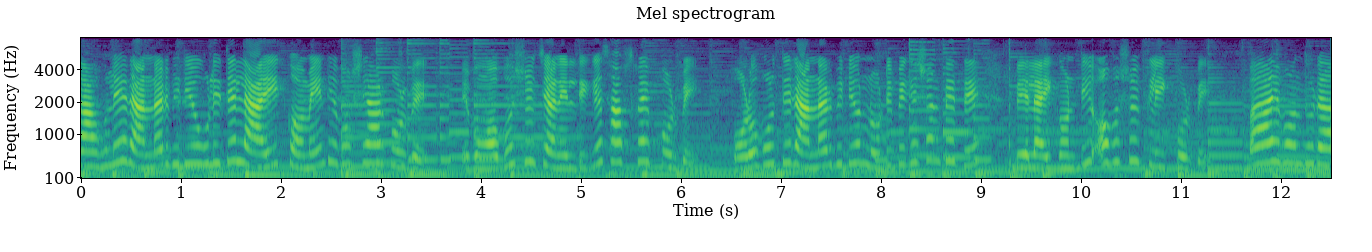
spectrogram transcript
তাহলে রান্নার ভিডিওগুলিতে লাইক, কমেন্ট এবং শেয়ার করবে এবং অবশ্যই চ্যানেলটিকে সাবস্ক্রাইব করবে। পরবর্তী রান্নার ভিডিওর নোটিফিকেশন পেতে বেল আইকনটি অবশ্যই ক্লিক করবে। বাই বন্ধুরা।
